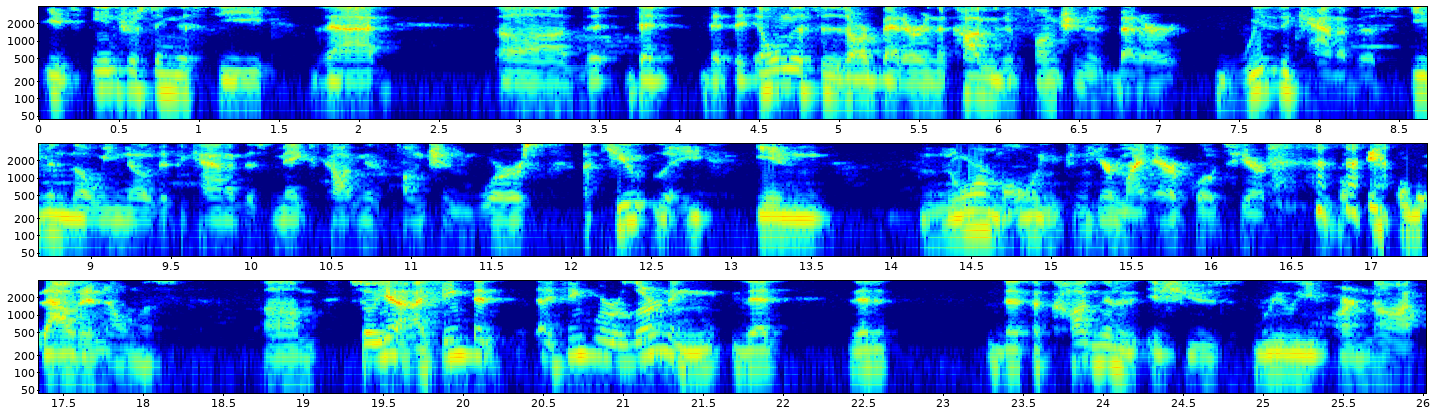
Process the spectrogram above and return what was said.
it's interesting to see that uh, that that that the illnesses are better and the cognitive function is better with the cannabis, even though we know that the cannabis makes cognitive function worse acutely in normal, you can hear my air quotes here, people, people without an illness. Um, so yeah, I think that I think we're learning that that that the cognitive issues really are not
